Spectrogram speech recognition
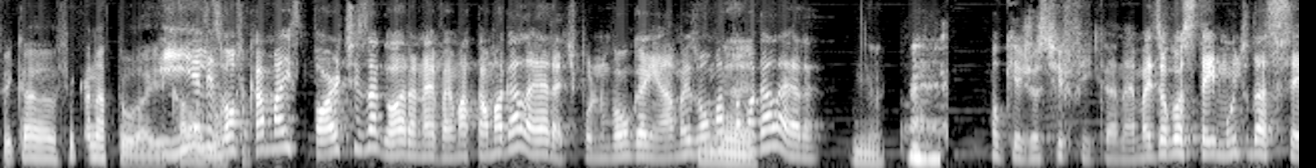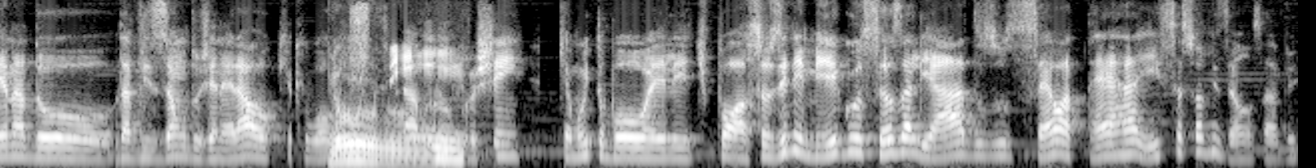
Fica, fica na tua aí. E eles vão boca." ficar mais fortes agora, né? Vai matar uma galera. Tipo, não vão ganhar, mas vão matar É. uma galera. É. O que justifica, né? Mas eu gostei muito da cena do da visão do general, que, que o Wolf Uh. pro Shin, que é muito boa. Ele, tipo, ó, seus inimigos, seus aliados, o céu, a terra, isso é sua visão, sabe?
